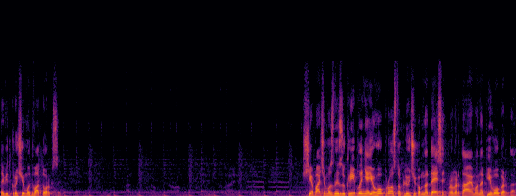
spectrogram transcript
та відкручуємо два торкси. Ще бачимо знизу кріплення, його просто ключиком на 10 провертаємо на пів оберта.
